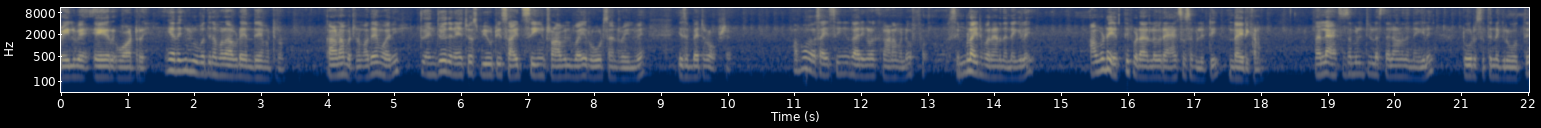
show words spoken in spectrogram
railway air water ഏതെങ്കിലും രൂപത്തിൽ നമ്മൾ അവിടെ എന്ത് ചെയ്യാൻ പറ്റണം? കാണാൻ പറ്റണം. അതേമാതിരി to enjoy the nature's beauty sightseeing travel by roads and railway is a better option അപ്പോൾ സൈറ്റ് സീയിങ് കാര്യങ്ങളൊക്കെ കാണാൻ വേണ്ടി സിമ്പിളായിട്ട് പറയുകയാണെന്നുണ്ടെങ്കിൽ അവിടെ എത്തിപ്പെടാനുള്ള ഒരു ആക്സസബിലിറ്റി ഉണ്ടായിരിക്കണം. നല്ല ആക്സസബിലിറ്റി ഉള്ള സ്ഥലമാണെന്നുണ്ടെങ്കിൽ ടൂറിസത്തിന്റെ ഗ്രോത്ത്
